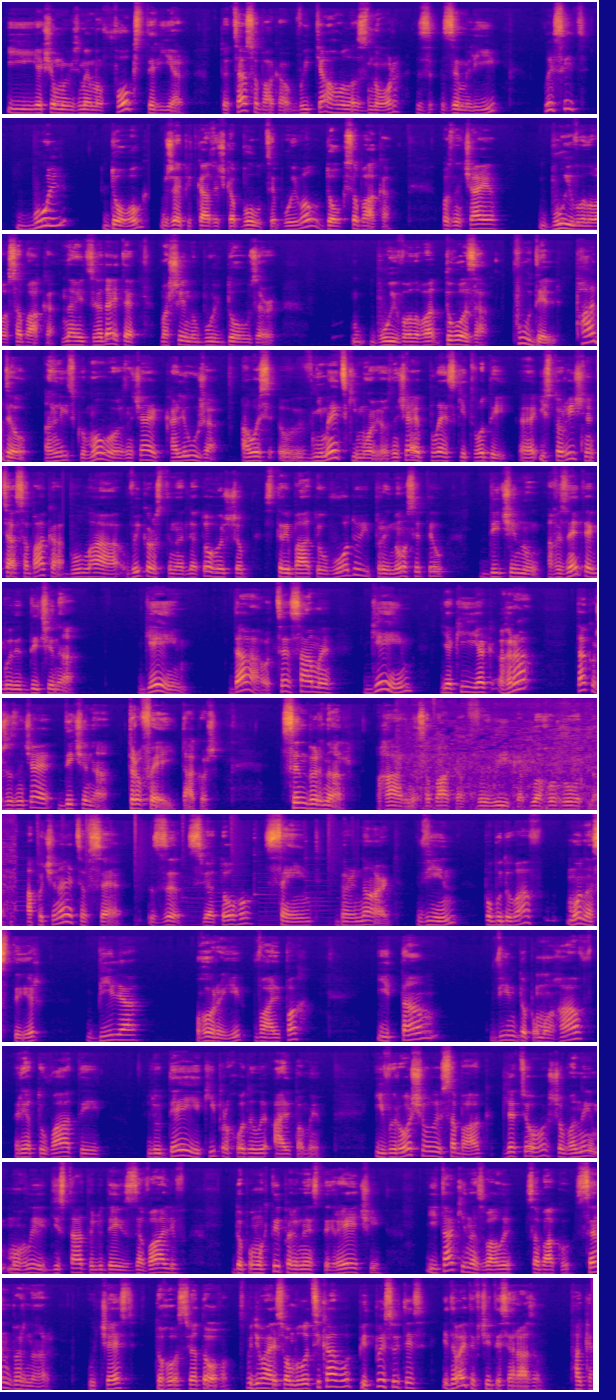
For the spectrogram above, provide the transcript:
І якщо ми візьмемо фокстер'єр, то ця собака витягувала з нор з землі лисиць. Буль-дог, вже підказочка бул це буйвол, дог собака, означає буйволова собака. Навіть згадайте машину бульдозер, буйволова доза, пудель, падел англійською мовою означає калюжа. А ось в німецькій мові означає плескіт води. Е, Історично ця собака була використана для того, щоб стрибати у воду і приносити дичину. А ви знаєте, як буде дичина? Game. Да, оце саме game, який як гра, також означає дичина. Трофей також. Сен-Бернар. Гарна собака, велика, благородна. А починається все з святого Сейнт Бернард. Він побудував монастир біля гори в Альпах, і там він допомагав рятувати людей, які проходили Альпами, і вирощували собак для цього, щоб вони могли дістати людей з завалів, допомогти перенести речі. І так і назвали собаку Сен-Бернар у честь того святого. Сподіваюсь, вам було цікаво. Підписуйтесь і давайте вчитися разом. Пока!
